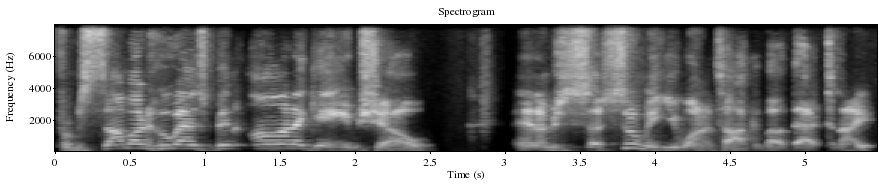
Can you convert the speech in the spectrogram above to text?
from someone who has been on a game show, and I'm just assuming you want to talk about that tonight.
